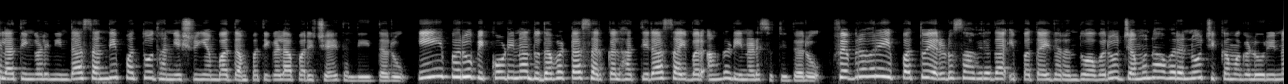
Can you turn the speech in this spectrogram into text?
ಕೆಲ ತಿಂಗಳಿನಿಂದ ಸಂದೀಪ್ ಮತ್ತು ಧನ್ಯಶ್ರೀ ಎಂಬ ದಂಪತಿಗಳ ಪರಿಚಯದಲ್ಲಿ ಇದ್ದರು ಈ ಇಬ್ಬರು ಬಿಕ್ಕೋಡಿನ ದುದಭಟ್ಟ ಸರ್ಕಲ್ ಹತ್ತಿರ ಸೈಬರ್ ಅಂಗಡಿ ನಡೆಸುತ್ತಿದ್ದರು. ಫೆಬ್ರವರಿ ಇಪ್ಪತ್ತು, ಎರಡು ಸಾವಿರದ ಇಪ್ಪತ್ತೈದರಂದು ಅವರು ಜಮುನಾ ಅವರನ್ನು ಚಿಕ್ಕಮಗಳೂರಿನ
